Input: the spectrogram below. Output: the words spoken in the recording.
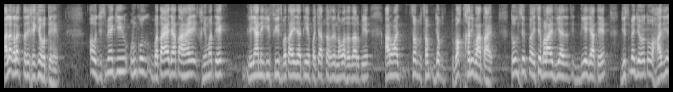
अलग अलग तरीके के होते हैं। और जिसमें कि उनको बताया जाता है, कीमत एक ले जाने की फ़ीस बताई जाती है, पचहत्तर से नब्बे हज़ार रुपये। और वहाँ सब सब, जब वक्त करीब आता है तो उनसे पैसे बढ़ाए दिए जाते हैं, जिसमें जो है तो हाजी,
